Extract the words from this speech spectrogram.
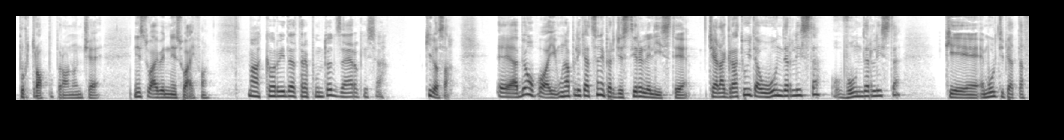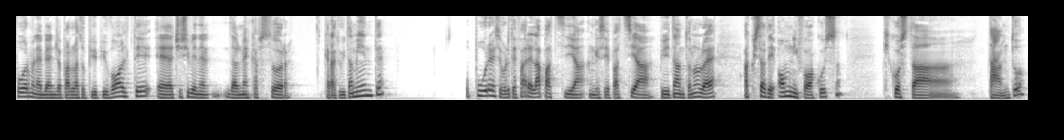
Purtroppo però non c'è né su iPad né su iPhone. Ma con Reader 3.0 chissà. Chi lo sa. Eh, abbiamo poi un'applicazione per gestire le liste, c'è la gratuita Wunderlist, Wunderlist che è multipiattaforma, ne abbiamo già parlato più e più volte, è accessibile nel, dal Mac App Store gratuitamente. Oppure se volete fare la pazzia, anche se pazzia più di tanto non lo è, acquistate OmniFocus che costa tanto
